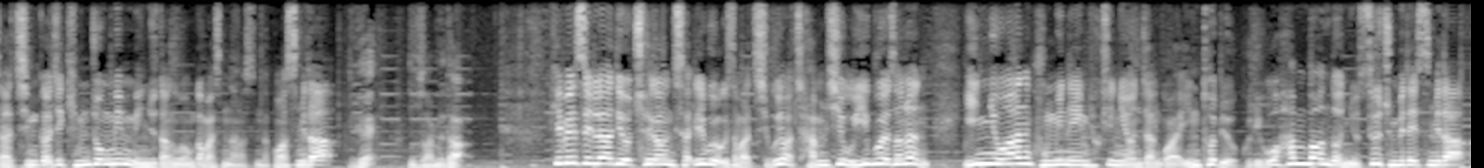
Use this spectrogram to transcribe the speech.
자 지금까지 김종민 민주당 의원과 말씀 나눴습니다. 고맙습니다. 예, 감사합니다. KBS 1라디오 최강시사 1부 여기서 마치고요. 잠시 후 2부에서는 인요한 국민의힘 혁신위원장과의 인터뷰 그리고 한 번 더 뉴스 준비되어 있습니다.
